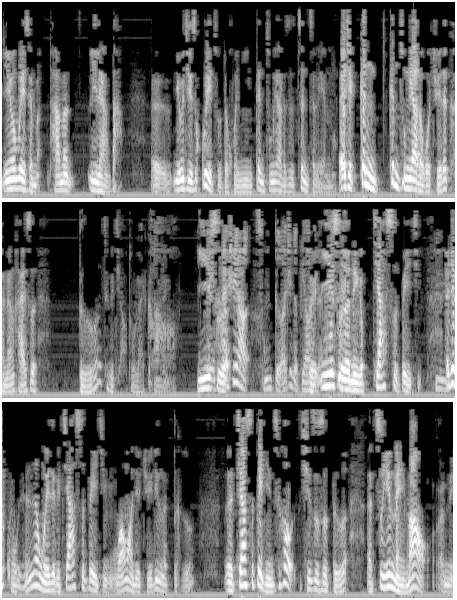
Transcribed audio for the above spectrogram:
因为为什么？他们力量大，呃，尤其是贵族的婚姻，更重要的是政治联盟，而且更更重要的，我觉得可能还是德这个角度来考虑。一是还是要从德这个标准，对，一是那个家世背景，而且古人认为这个家世背景往往就决定了德，呃，家世背景之后其实是德，呃，至于美貌，呃，那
